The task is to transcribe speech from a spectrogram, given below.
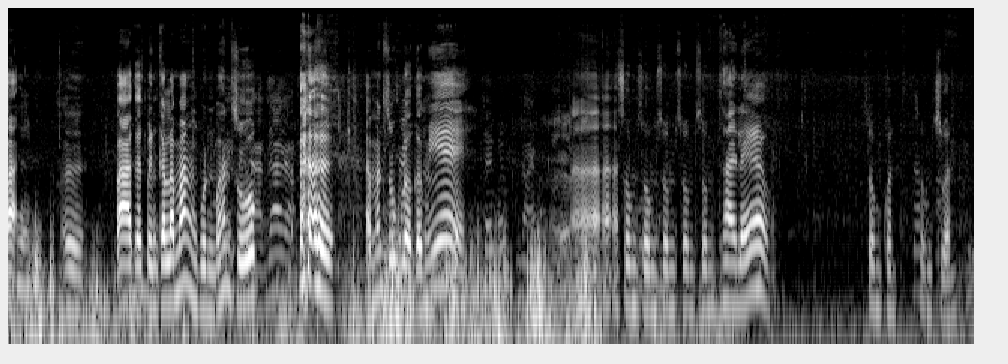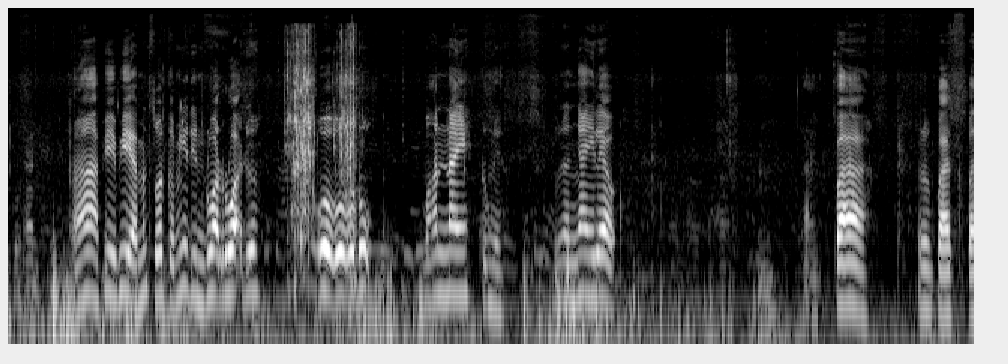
ปะเออปลาก็เป็นกะละมังพุ่นบ่ทันสุกได้อะถ้ามันสุกแล้วก็มีใช้เบิ่งหลายอ่าอ่าอ่าส้มส้มส้มส้มส้มทายแล้ว ส้มก่อนส้มสวนอ่าพี่พี่อะมันสดก็มีดินรัวรัวๆด้วยโอ้โอ้โอ้ดูบ่หันในตรงนี้ตรงนั้นใหญ่แล้วอืมถ่ายปลาเรื่องปลาปลา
